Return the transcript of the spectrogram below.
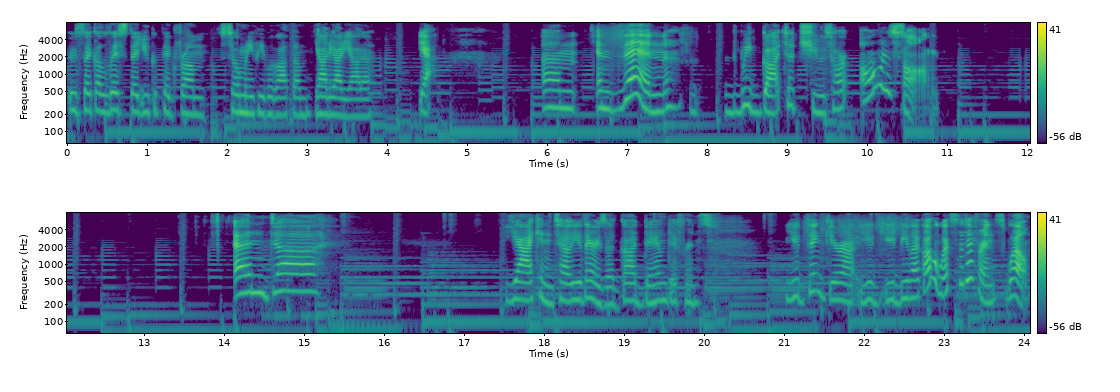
It was like a list that you could pick from. So many people got them. Yada yada yada. Yeah. Um, and then we got to choose our own song. And, uh, yeah, I can tell you there is a goddamn difference. You'd think you're, uh, you'd, you'd be like, oh, what's the difference? Well,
